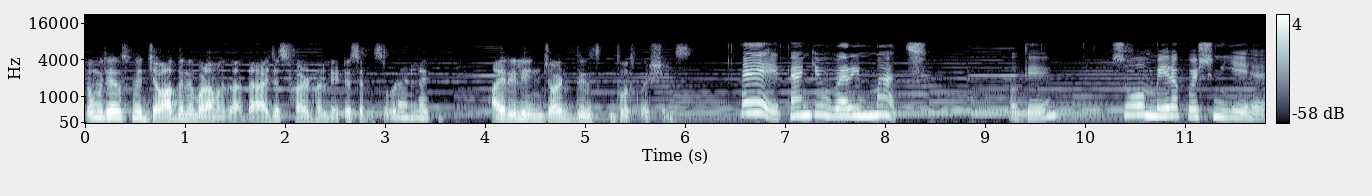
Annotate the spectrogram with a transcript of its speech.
तो मुझे उसमें जवाब देने में बड़ा मज़ा आता है I just heard her latest episode and like I really enjoyed this those questions Hey, thank you very much. Okay, so मेरा क्वेश्चन ये है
